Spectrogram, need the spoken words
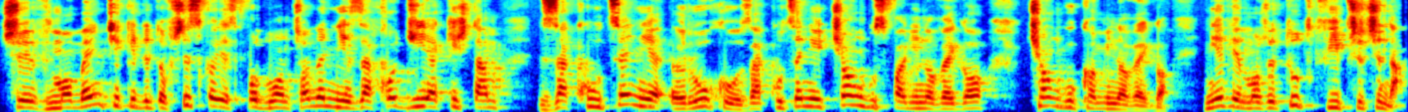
Czy w momencie, kiedy to wszystko jest podłączone, nie zachodzi jakieś tam zakłócenie ruchu, zakłócenie ciągu spalinowego, ciągu kominowego? Nie wiem, może tu tkwi przyczyna.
